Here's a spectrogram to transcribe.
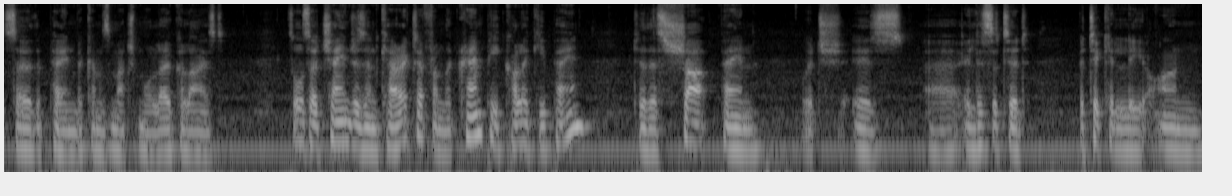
so the pain becomes much more localized. It also changes in character from the crampy colicky pain to this sharp pain which is uh, elicited particularly on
